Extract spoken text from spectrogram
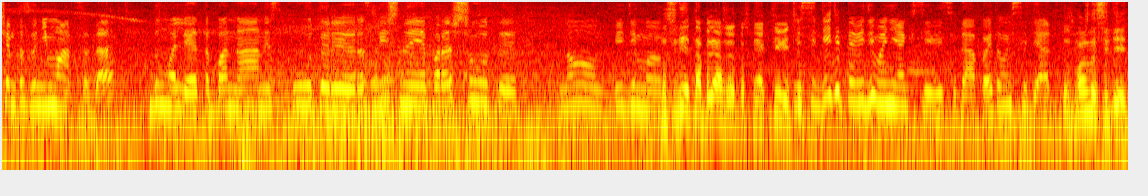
чем-то заниматься, да? Думали, это бананы, скутеры, различные парашюты. Но, видимо... Ну, сидеть на пляже, это ж не активити. Ну, сидеть это, видимо, не активити, да, поэтому сидят. То есть можно сидеть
